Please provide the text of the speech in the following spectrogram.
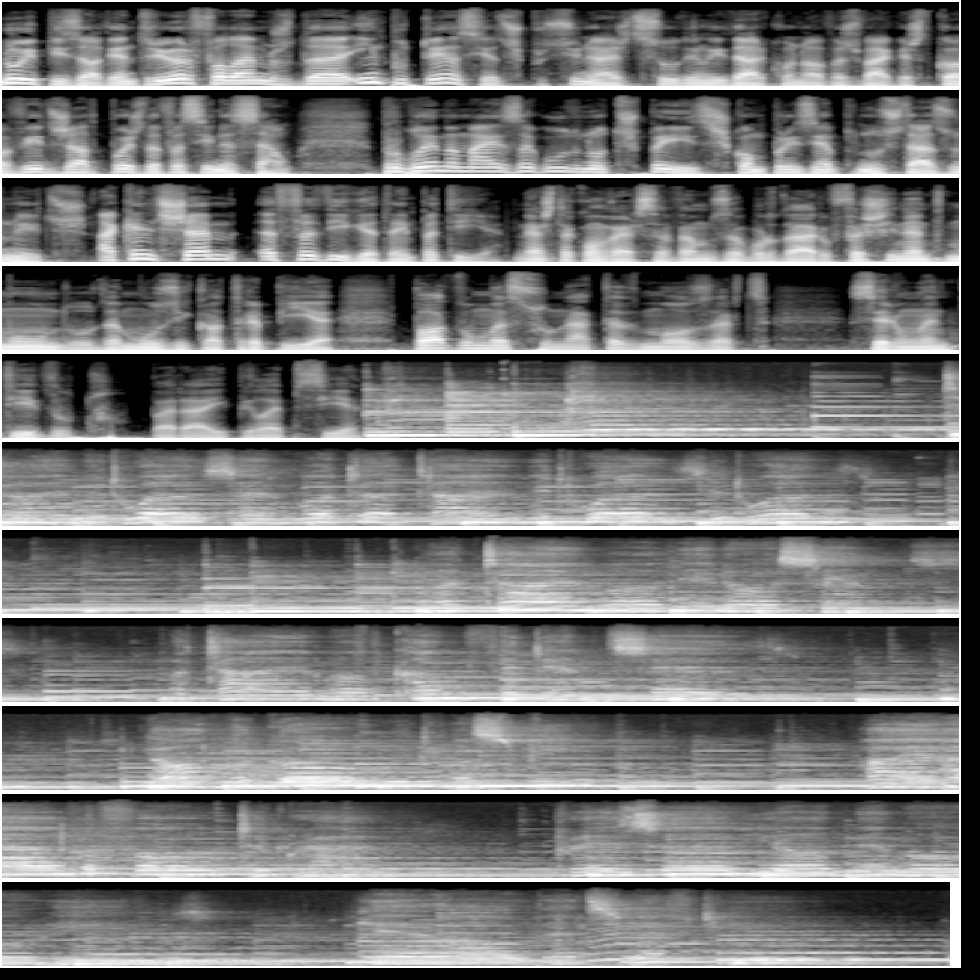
No episódio anterior falamos da impotência dos profissionais de saúde em lidar com novas vagas de Covid já depois da vacinação. Problema mais agudo noutros países, como por exemplo nos Estados Unidos. Há quem lhe chame a fadiga da empatia. Nesta conversa vamos abordar o fascinante mundo da musicoterapia. Pode uma sonata de Mozart ser um antídoto para a epilepsia? Time it was and what a time it was, it was innocence, a time of confidences. Long ago it must be, I have a photograph. Preserve your memories, they're all that's left you.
